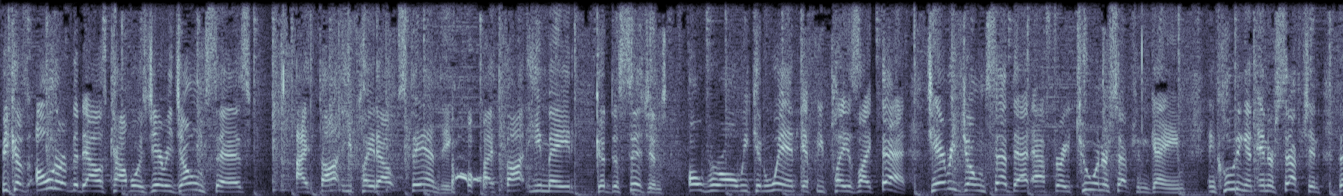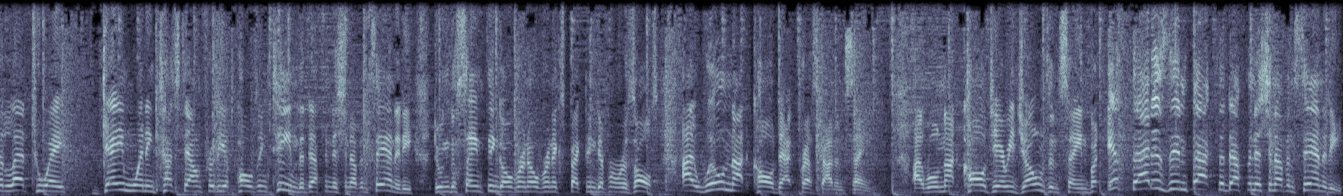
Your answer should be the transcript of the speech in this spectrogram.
Because owner of the Dallas Cowboys, Jerry Jones, says, I thought he played outstanding. I thought he made good decisions. Overall, we can win if he plays like that. Jerry Jones said that after a two interception game, including an interception that led to a game winning touchdown for the opposing team. The definition of insanity, doing the same thing over and over and expecting different results. I will not call Dak Prescott insane. I will not call Jerry Jones insane, but if that is in fact the definition of insanity,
